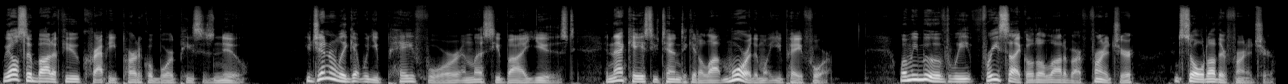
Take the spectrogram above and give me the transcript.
We also bought a few crappy particle board pieces new. You generally get what you pay for unless you buy used. In that case, you tend to get a lot more than what you pay for. When we moved, we free cycled a lot of our furniture and sold other furniture.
